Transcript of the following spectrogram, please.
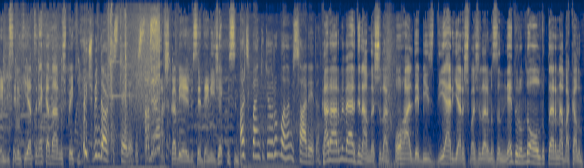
Elbisenin fiyatı ne kadarmış peki? 3400 TL'dir. Başka bir elbise deneyecek misin? Artık ben gidiyorum bana müsaade edin. Kararını verdin anlaşılan. O halde biz diğer yarışmacılarımızın ne durumda olduklarına bakalım.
